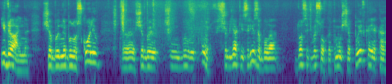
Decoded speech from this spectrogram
ідеальна, щоб не було сколів, е, щоб, було, ну, щоб якість різа була досить висока. Тому що плитка, яка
